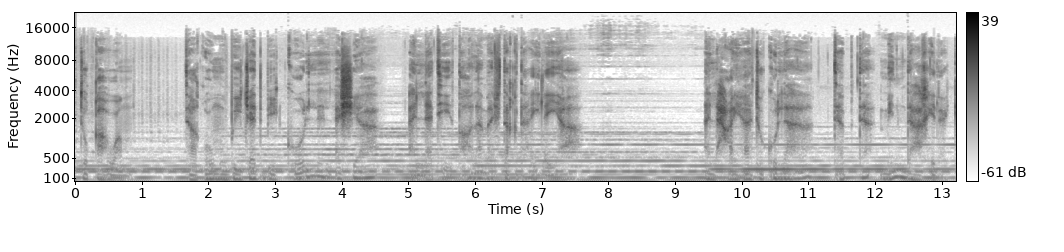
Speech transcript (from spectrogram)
تقاوم. تقوم بجذب كل الأشياء التي طالما اشتقت إليها. الحياة كلها تبدأ من داخلك.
